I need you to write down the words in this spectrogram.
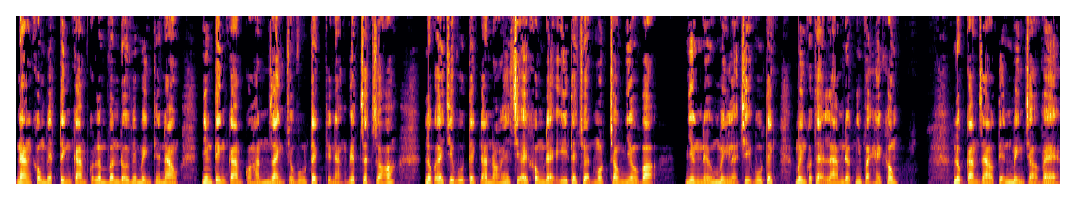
Nàng không biết tình cảm của lâm vân đối với mình thế nào, nhưng tình cảm của hắn dành cho vũ tích thì nàng biết rất rõ. Lúc ấy chị vũ tích đã nói chị ấy không để ý tới chuyện một chồng nhiều vợ. Nhưng nếu mình là chị vũ tích, mình có thể làm được như vậy hay không? Lúc cam giao tiễn mình trở về,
